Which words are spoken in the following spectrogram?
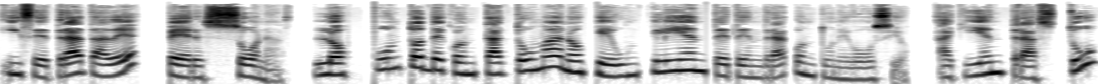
y se trata de personas, los puntos de contacto humano que un cliente tendrá con tu negocio. Aquí entras tú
